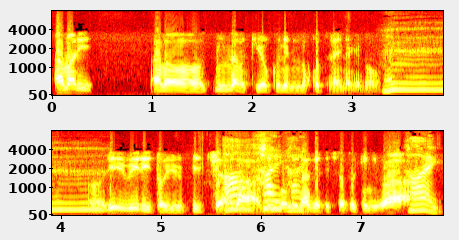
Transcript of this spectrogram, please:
あまり、あのみんなの記憶に残ってないんだけど。イー・ウィリーというピッチャーあがはい日本に投げてきたときには、はい。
